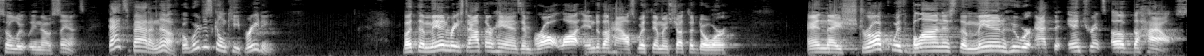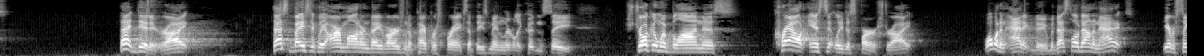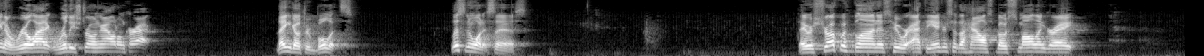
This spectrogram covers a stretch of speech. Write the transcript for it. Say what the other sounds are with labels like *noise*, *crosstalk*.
absolutely no sense. That's bad enough, but we're just going to keep reading. But the men reached out their hands and brought Lot into the house with them and shut the door. And they struck with blindness the men who were at the entrance of the house. That did it, right? That's basically our modern day version of pepper spray, except these men literally couldn't see. Struck them with blindness. Crowd instantly dispersed, right? What would an addict do? Would that slow down an addict? You ever seen a real addict really strung out on crack? They can go through bullets. Listen to what it says. They were struck with blindness who were at the entrance of the house, both small and great.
